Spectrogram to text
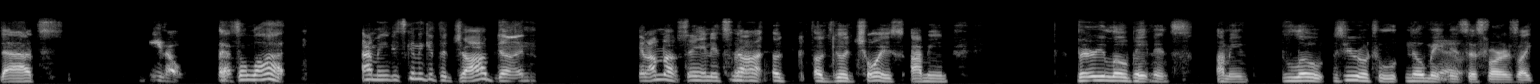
That's, you know, that's a lot. I mean, it's gonna get the job done, and I'm not saying it's not a a good choice. I mean, very low maintenance. I mean, low zero to no maintenance as far as like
